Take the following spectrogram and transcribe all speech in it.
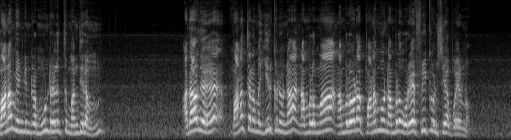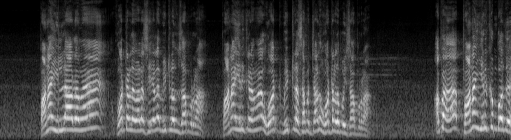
பணம் என்கின்ற மூன்று எழுத்து மந்திரம் அதாவது பணத்தை நம்ம ஈர்க்கணும்னா நம்மளுமா நம்மளோட பணமும் நம்மளும் ஒரே ஃப்ரீக்குவன்சியாக போயிடணும். பணம் இல்லாதவன் ஹோட்டலில் வேலை செய்யலை வீட்டில் வந்து சாப்பிட்றான். பணம் இருக்கிறவன் ஹோட் வீட்டில் சமைச்சாலும் ஹோட்டலில் போய் சாப்பிட்றான். அப்போ பணம் இருக்கும்போது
